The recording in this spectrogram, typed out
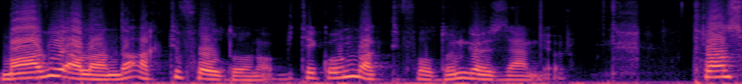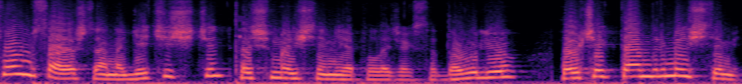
mavi alanda aktif olduğunu, bir tek onun aktif olduğunu gözlemliyorum. Transformers araçlarına geçiş için taşıma işlemi yapılacaksa W, ölçeklendirme işlemi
